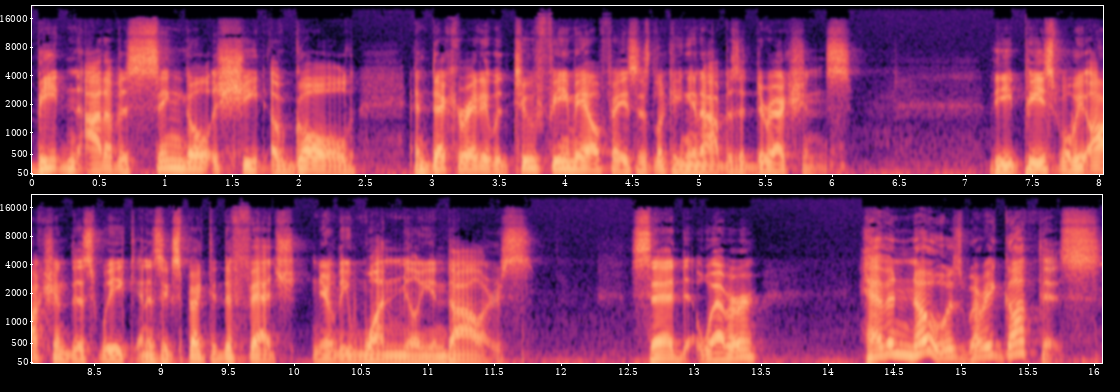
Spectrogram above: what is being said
beaten out of a single sheet of gold and decorated with two female faces looking in opposite directions. The piece will be auctioned this week and is expected to fetch nearly $1 million. Said Weber, Heaven knows where he got this.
